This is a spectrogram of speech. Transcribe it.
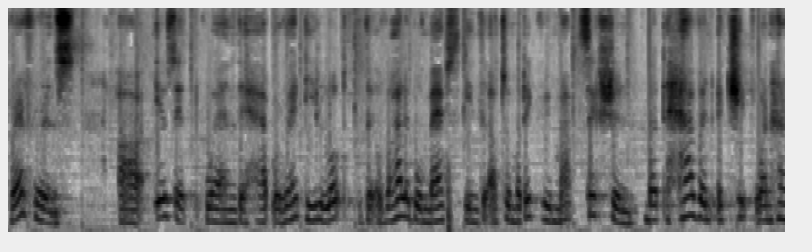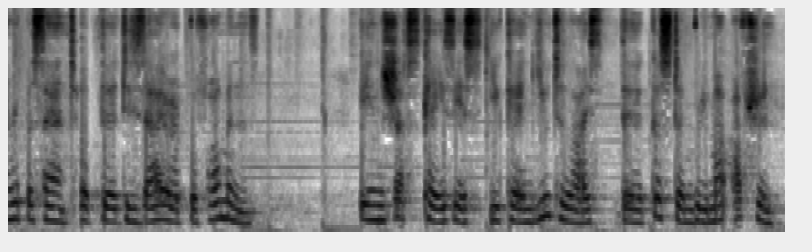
preference or use it when they have already loaded the available maps in the automatic remap section but haven't achieved 100% of the desired performance. In such cases, you can utilize the custom remap option.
